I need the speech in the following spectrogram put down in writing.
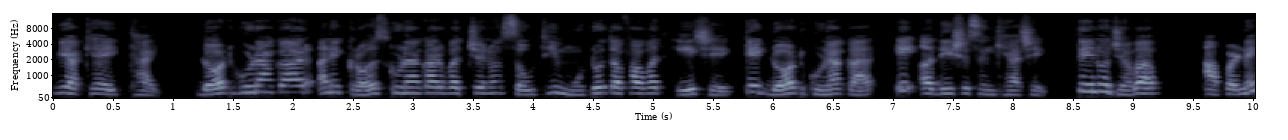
વ્યાખ્યાયિત થાય. ડોટ ગુણાકાર અને ક્રોસ ગુણાકાર વચ્ચેનો સૌથી મોટો તફાવત એ છે કે ડોટ ગુણાકાર એ અદિશ સંખ્યા છે. તેનો જવાબ આપણને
